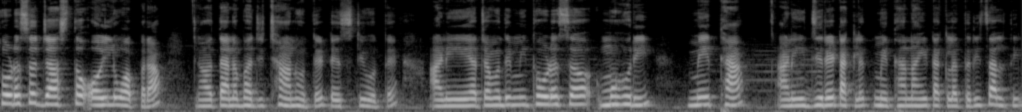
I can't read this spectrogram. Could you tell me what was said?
थोडंसं जास्त ऑइल वापरा. त्यानं भाजी छान होते टेस्टी होते. आणि याच्यामध्ये मी थोडंसं मोहरी मेथ्या आणि जिरे टाकलेत. मेथ्या नाही टाकला तरी चालतील.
